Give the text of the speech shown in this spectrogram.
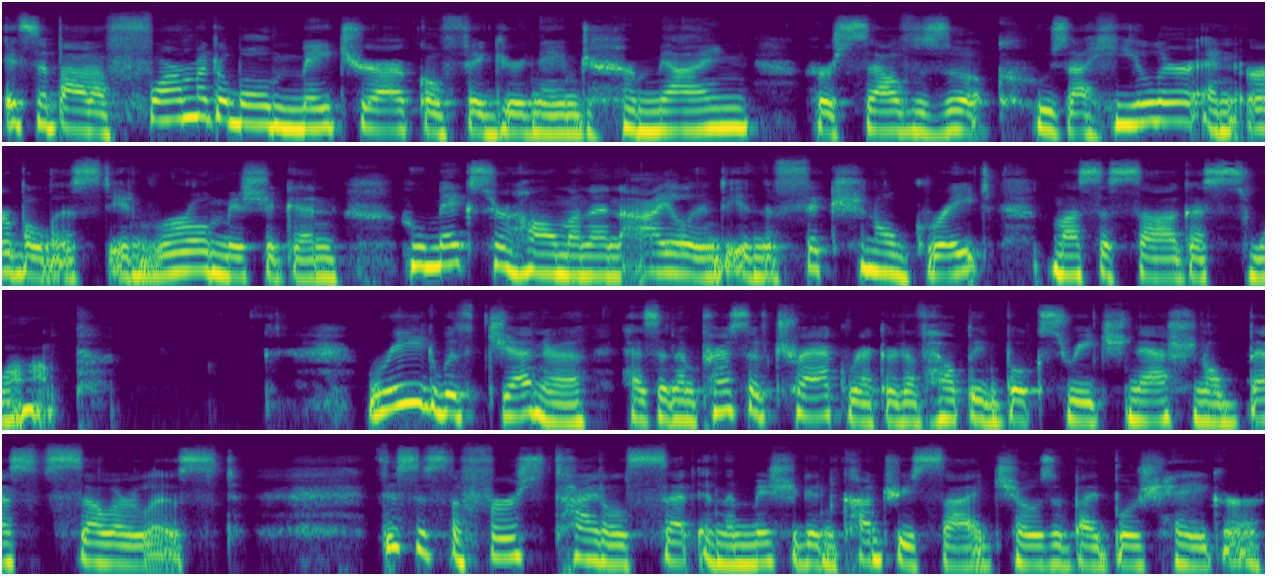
It's about a formidable matriarchal figure named Hermine herself Zook, who's a healer and herbalist in rural Michigan who makes her home on an island in the fictional Great Massasauga Swamp. Read with Jenna has an impressive track record of helping books reach national bestseller list. This is the first title set in the Michigan countryside chosen by Bush Hager,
